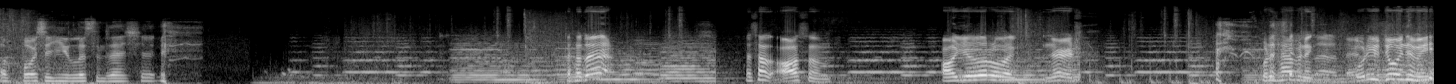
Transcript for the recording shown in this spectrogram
I'm forcing you to listen to that shit. the hell that? That sounds awesome. Oh, you're a little like nerd. What is happening? that? What are you doing to me?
